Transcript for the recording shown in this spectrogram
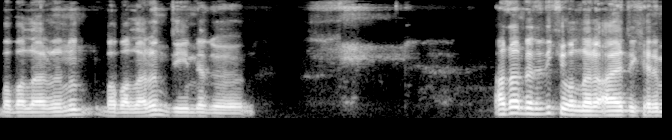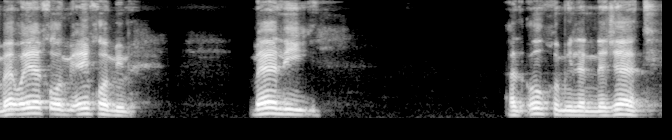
babalarının babaların dinine dön. Adam da dedi ki onlara ayet-i kerime ve ya kavmi ey kavmim mali ad'ukum ile necat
